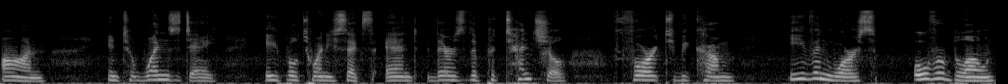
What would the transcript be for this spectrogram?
on into Wednesday April 26th, and there's the potential for it to become even worse, overblown,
